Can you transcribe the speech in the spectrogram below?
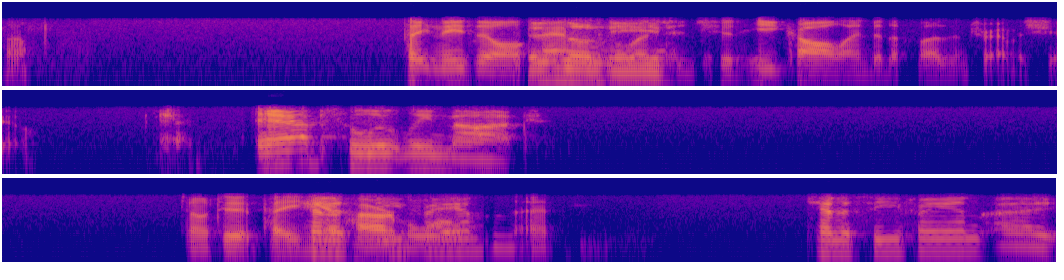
So. Peyton Ezel There's no the need. question, should he call into the Fuzz and Travis show? Absolutely not. Don't do it, Peyton. You have higher Tennessee fan? than that. Tennessee fan. I.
